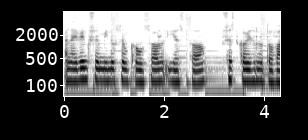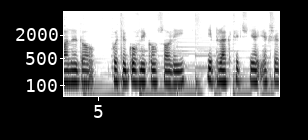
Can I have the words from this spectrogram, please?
A największym minusem konsol jest to, wszystko jest lutowane do płyty głównej konsoli i praktycznie jak się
